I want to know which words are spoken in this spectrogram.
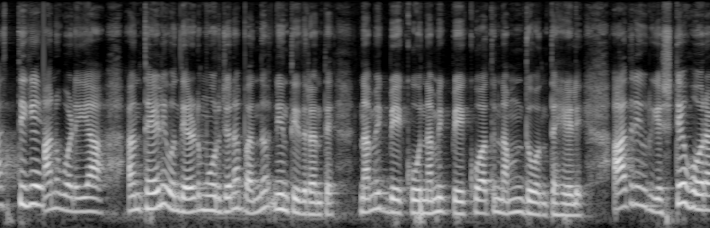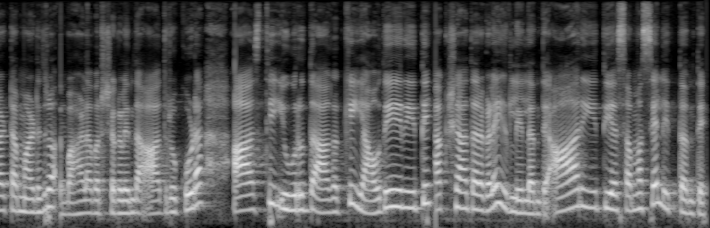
ಆಸ್ತಿಗೆ ನಾನು ಒಡೆಯ ಅಂತ ಹೇಳಿ ಒಂದು ಎರಡು ಮೂರು ಜನ ಬಂದು ನಿಂತಿದ್ರಂತೆ. ನಮಗೆ ಬೇಕು ನಮಗೆ ಬೇಕು, ಅದು ನಮ್ಮದು ಅಂತ ಹೇಳಿ. ಆದರೆ ಇವರು ಎಷ್ಟೇ ಹೋರಾಟ ಮಾಡಿದ್ರು, ಬಹಳ ವರ್ಷಗಳಿಂದ ಆದರೂ ಕೂಡ ಆಸ್ತಿ ಇವ್ರದ್ದು ಆಗಕ್ಕೆ ಯಾವುದೇ ರೀತಿ ಸಾಕ್ಷ್ಯಾಧಾರಗಳೇ ಇರಲಿಲ್ಲಂತೆ. ಆ ರೀತಿಯ ಸಮಸ್ಯೆಯಲ್ಲಿ ಇತ್ತಂತೆ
